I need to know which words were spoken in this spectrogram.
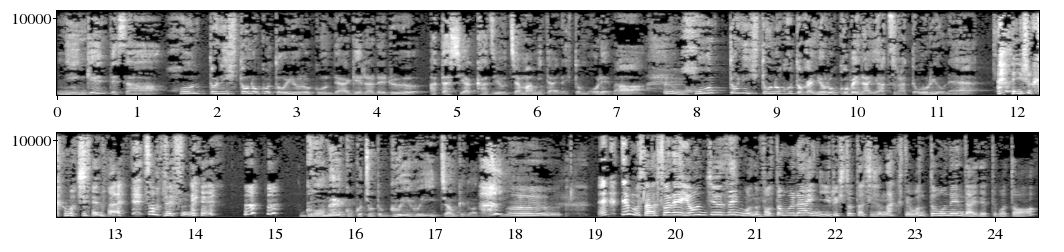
人間ってさ、本当に人のことを喜んであげられる、私や和代ちゃまみたいな人もおれば、本当に人のことが喜べない奴らっておるよね。いるかもしれない。そうですね。ごめん、ここちょっとグイグイ言っちゃうけど、私。うん。え、でもさ、それ40前後のボトムラインにいる人たちじゃなくて、同年代でってこと？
